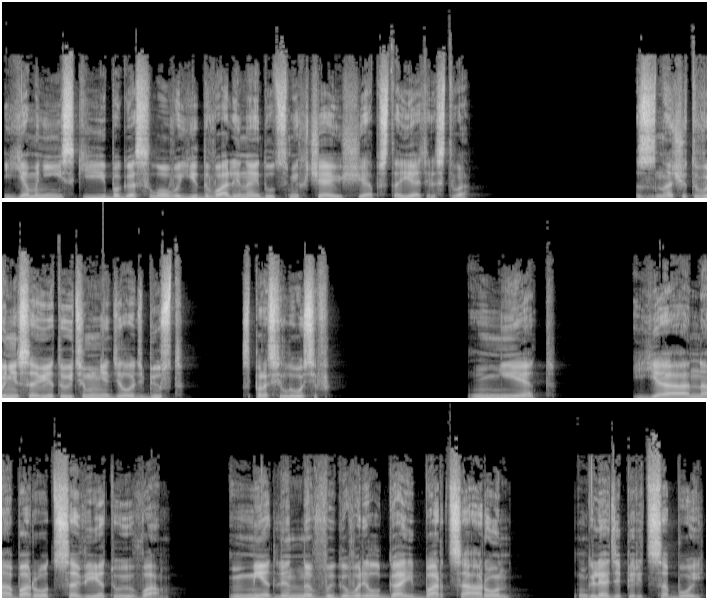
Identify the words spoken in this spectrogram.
ямнийские богословы едва ли найдут смягчающие обстоятельства. «Значит, вы не советуете мне делать бюст?» — спросил Иосиф. «Нет, я, наоборот, советую вам», — медленно выговорил Гай Барцаарон глядя перед собой.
